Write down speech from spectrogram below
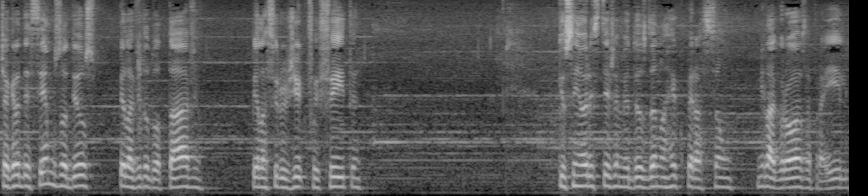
Te agradecemos, ó Deus, pela vida do Otávio, pela cirurgia que foi feita. Que o Senhor esteja, meu Deus, dando uma recuperação milagrosa para ele.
